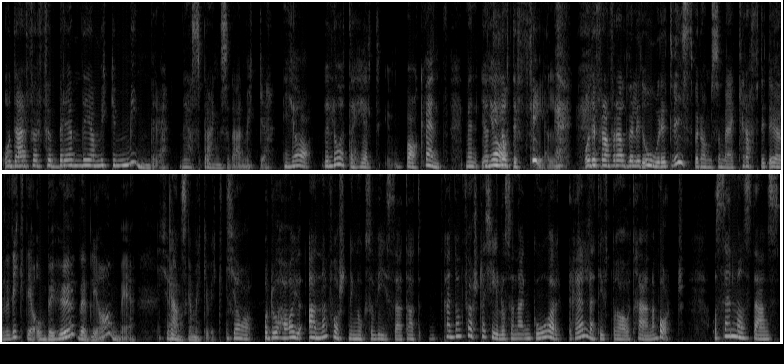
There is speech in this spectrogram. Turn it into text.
och därför förbrände jag mycket mindre när jag sprang så där mycket. Ja, det låter helt bakvänt. Men ja, ja, det låter fel. Och det är framförallt väldigt orättvist för de som är kraftigt överviktiga och behöver bli av med ja. ganska mycket vikt. Ja, och då har ju annan forskning också visat att de första kilosarna går relativt bra att träna bort. Och sen någonstans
